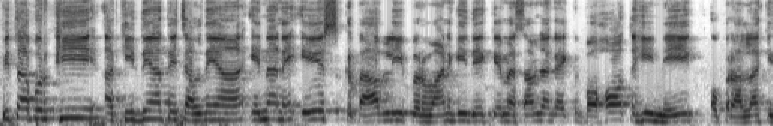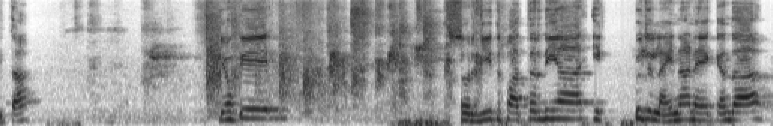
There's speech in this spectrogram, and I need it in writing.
ਪਿਤਾ ਪੁਰਖੀ ਅਕੀਦਿਆਂ ਤੇ ਚੱਲਦਿਆਂ ਇਹਨਾਂ ਨੇ ਇਸ ਕਿਤਾਬ ਲਈ ਪ੍ਰਵਾਨਗੀ ਦੇ ਕੇ ਮੈਂ ਸਮਝਾਂਗਾ, ਇੱਕ ਬਹੁਤ ਹੀ ਨੇਕ ਉਪਰਾਲਾ ਕੀਤਾ। ਕਿਉਂਕਿ ਸੁਰਜੀਤ ਪਾਤਰ ਦੀਆਂ ਇੱਕ ਕੁਝ ਲਾਈਨਾਂ ਨੇ, ਕਹਿੰਦਾ,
